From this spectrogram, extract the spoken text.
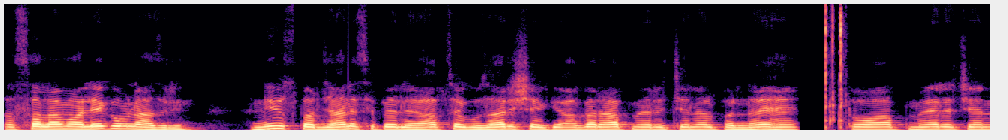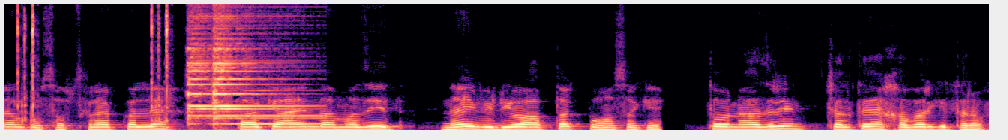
अस्सलाम नाजरीन। न्यूज़ पर जाने से पहले आपसे गुजारिश है कि अगर आप मेरे चैनल पर नए हैं तो आप मेरे चैनल को सब्सक्राइब कर लें, ताकि आइंदा मज़ीद नई वीडियो आप तक पहुँच सके। तो नाजरीन, चलते हैं ख़बर की तरफ़।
